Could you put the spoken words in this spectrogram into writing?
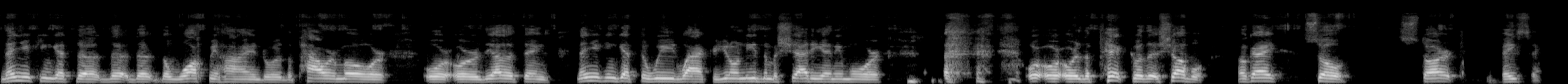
then you can get the the the, the walk behind or the power mower or or the other things. Then you can get the weed whacker. You don't need the machete anymore. or, or, or the pick or the shovel. Okay. So start basic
